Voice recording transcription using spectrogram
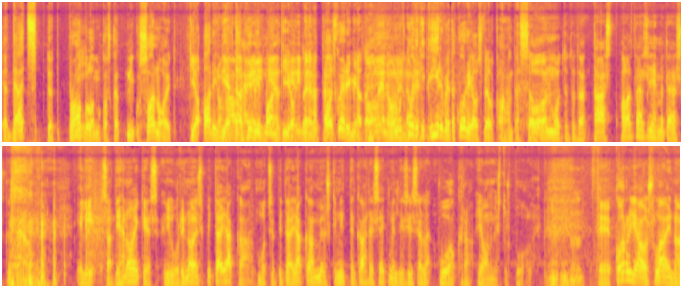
Ja that's the problem, niin. koska niin kuin sanoit, ja Ari No, tietää hyvin pankinjohtajana. Oletko eri mieltä? Olen, no, olen, mutta kuitenkin olen. hirveätä korjausvelkaahan tässä on. On, mutta tota, taas palataan siihen, mitä äsken sanoin. Eli, eli sä oot ihan oikeassa, juuri noin se pitää jakaa, mutta se pitää jakaa myöskin niiden kahden segmentin sisällä vuokra- ja omistuspuoleen. Mm-hmm. Korjauslaina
